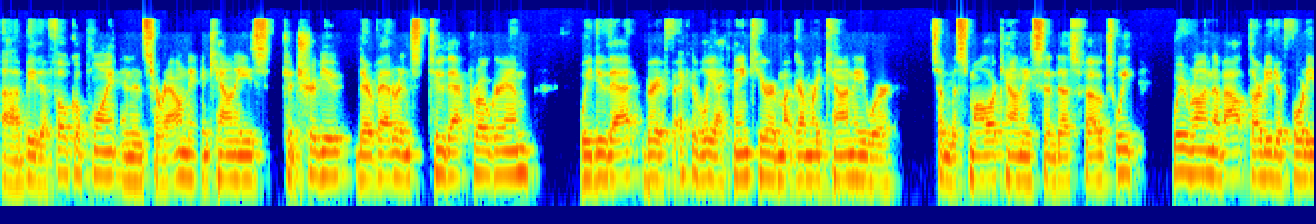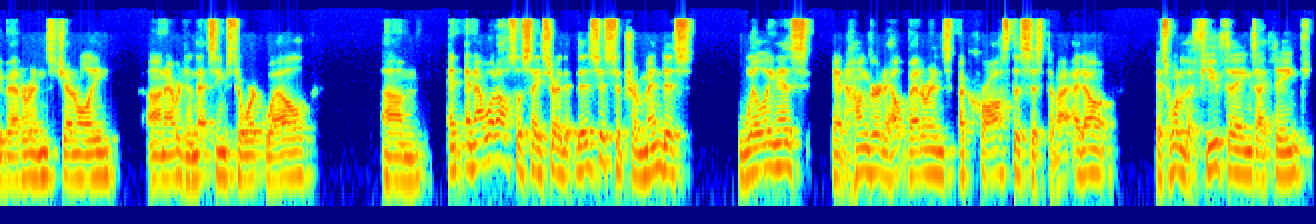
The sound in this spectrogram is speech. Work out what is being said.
uh, be the focal point, and then surrounding counties contribute their veterans to that program. We do that very effectively, I think, here in Montgomery County, where some of the smaller counties send us folks. We we run about 30 to 40 veterans generally on average, and that seems to work well. Um, and, and I would also say, sir, that there's just a tremendous willingness and hunger to help veterans across the system. I, I don't, it's one of the few things I think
